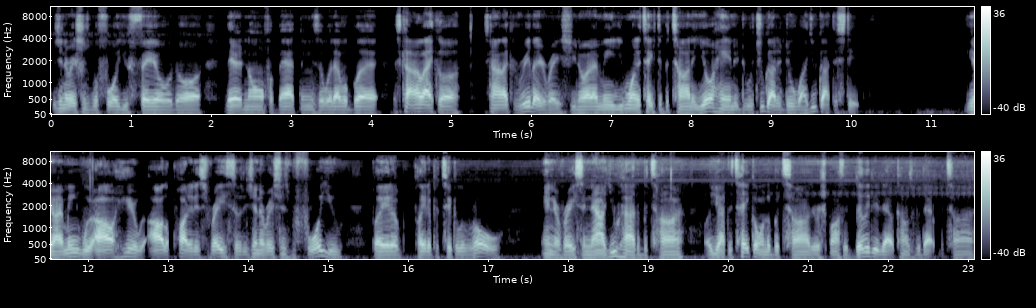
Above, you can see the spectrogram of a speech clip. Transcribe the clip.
the generations before you failed or they're known for bad things or whatever, but it's kind of like a it's kind of like a relay race. You know what I mean? You want to take the baton in your hand and do what you got to do while you got the stick. You know what I mean? We're all here. We're all a part of this race. So the generations before you played a played a particular role in the race, and now you have the baton, or you have to take on the baton, the responsibility that comes with that baton,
